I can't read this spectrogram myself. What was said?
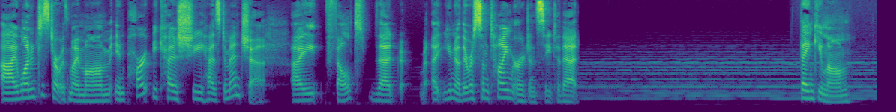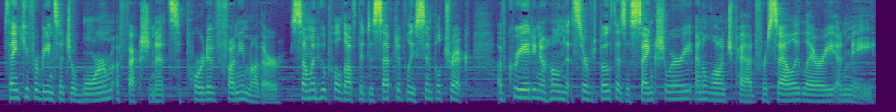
I wanted to start with my mom in part because she has dementia. I felt that, uh, you know, there was some time urgency to that. Thank you, Mom. Thank you for being such a warm, affectionate, supportive, funny mother, someone who pulled off the deceptively simple trick of creating a home that served both as a sanctuary and a launch pad for Sally, Larry, and me.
